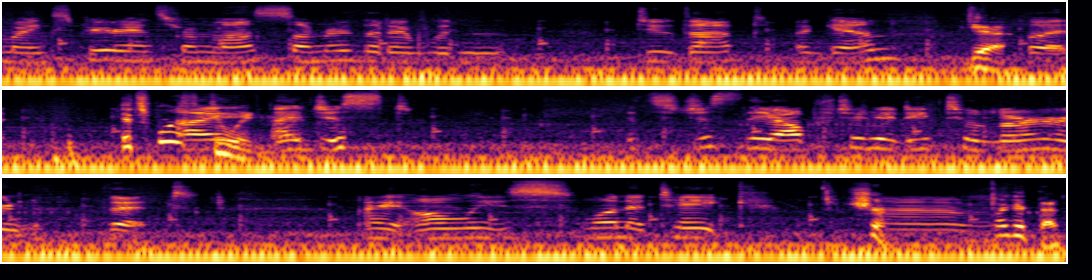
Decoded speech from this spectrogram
my experience from last summer that I wouldn't do that again, Yeah, but it's worth I doing. I just it's just the opportunity to learn that I always want to take. Sure, Um, I get that.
